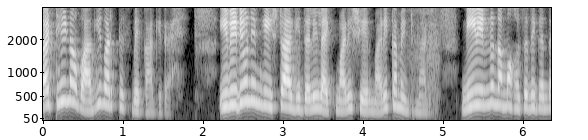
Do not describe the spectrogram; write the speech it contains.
ಕಠಿಣವಾಗಿ ವರ್ತಿಸಬೇಕಾಗಿದೆ. ಈ ವಿಡಿಯೋ ನಿಮಗೆ ಇಷ್ಟ ಆಗಿದ್ದಲ್ಲಿ ಲೈಕ್ ಮಾಡಿ, ಶೇರ್ ಮಾಡಿ, ಕಮೆಂಟ್ ಮಾಡಿ. ನೀವಿನ್ನೂ ನಮ್ಮ ಹೊಸದಿಗಂತ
